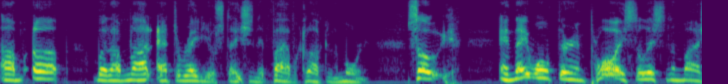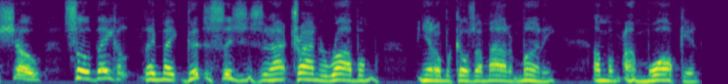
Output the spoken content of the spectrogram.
I'm up, but I'm not at the radio station at five o'clock in the morning. So, and they want their employees to listen to my show, so they they make good decisions. They're not trying to rob them, you know, because I'm out of money. I'm I'm walking,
